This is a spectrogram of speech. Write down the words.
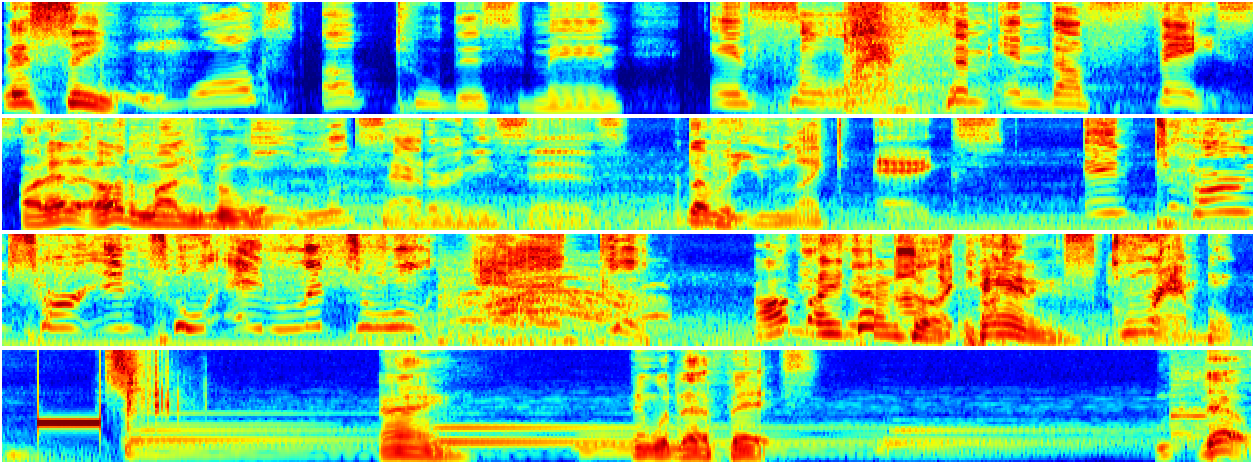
Let's see. Walks up to this man and slaps him in the face. Oh, that other Majin Buu. Looks at her and he says, "Do you like eggs?" And turns her into a literal egg. I thought he turned into a like cannon. Scramble. Dang. Think with the effects. That.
